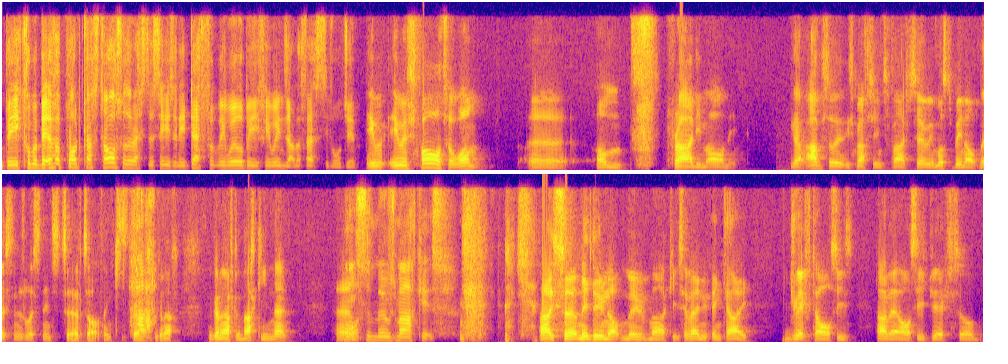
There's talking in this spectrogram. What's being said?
become a bit of a podcast horse for the rest of the season. He definitely will be if he wins at the festival, Jim. He, he was four to one uh, on Friday morning. He got absolutely smashed into five two. It must have been all listeners listening to Turf Talk thinking, we're gonna have, we're gonna have to back him now. Um, Watson moves markets. I certainly do not move markets. If anything, I drift horses. I let horses drift. So,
